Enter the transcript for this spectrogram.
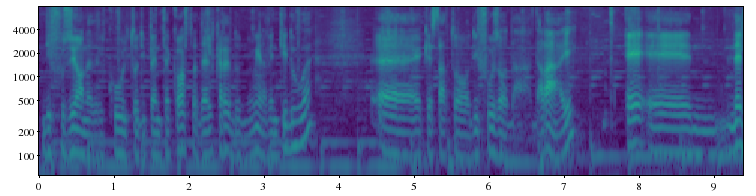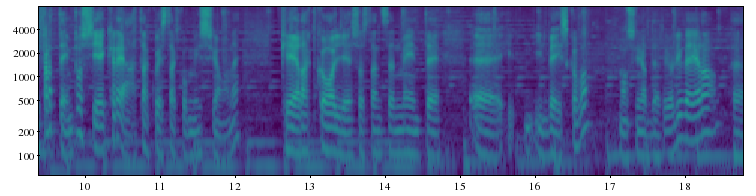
diffusione del culto di Pentecoste del credo 2022 eh, che è stato diffuso da, da RAI e, e nel frattempo si è creata questa commissione che raccoglie sostanzialmente eh, il vescovo, Monsignor Del Rio Olivero, eh,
